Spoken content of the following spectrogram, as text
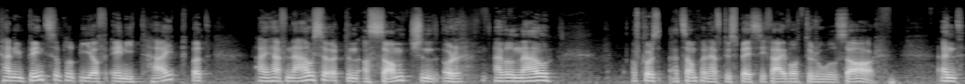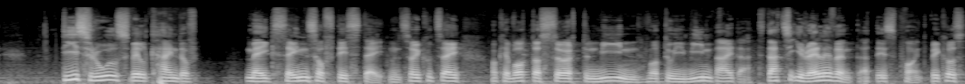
can in principle be of any type, but I have now certain assumptions, or I will now, of course, at some point have to specify what the rules are. And these rules will kind of make sense of this statement. So you could say, okay, what does certain mean? What do you mean by that? That's irrelevant at this point because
